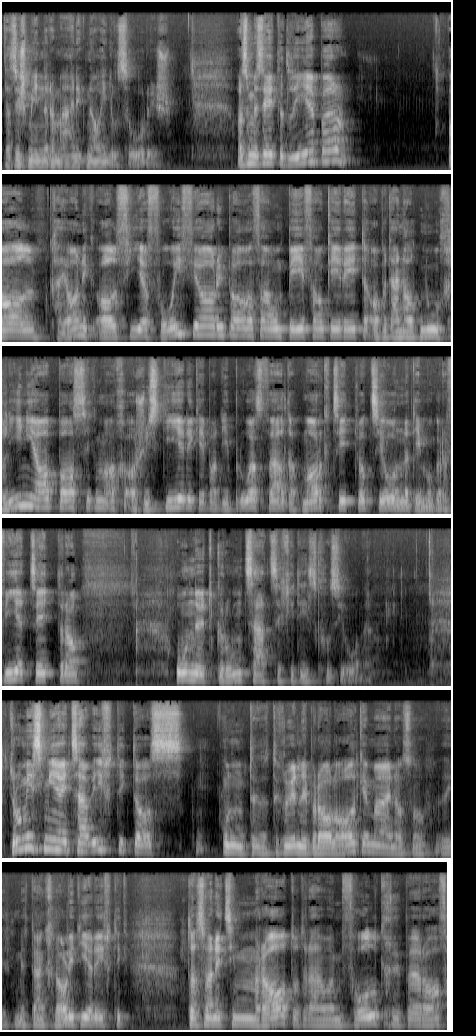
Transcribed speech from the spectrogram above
das ist meiner Meinung nach illusorisch. Also wir sollten lieber all, keine Ahnung, all vier, fünf Jahre über AV und BVG reden, aber dann halt nur kleine Anpassungen machen, an Justierungen an die Berufsfelder, an die Marktsituationen, Demografie etc. und nicht grundsätzliche Diskussionen. Darum ist mir jetzt auch wichtig, dass, und der Grünliberale allgemein, also wir denken alle in die Richtung, dass man jetzt im Rat oder auch im Volk über AV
